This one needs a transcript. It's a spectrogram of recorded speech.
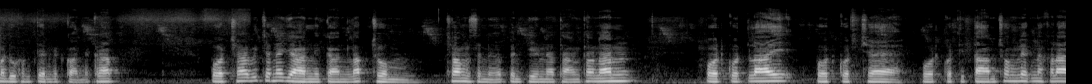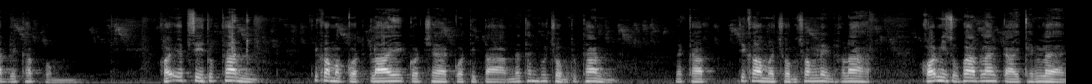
มาดูคำเตือนกันก่อนนะครับ ปรดใช้วิจารณญาณในการรับชมช่องเสนอเป็นเพียงแนวทางเท่านั้น โปรดกดไลค์ โปรดกดแชร์ โปรดกดติดตามช่องเล็กนาคราชด้วยครับผม ขอ FC ทุกท่านที่เข้ามากดไลค์ กดแชร์ กดติดตาม และท่านผู้ชมทุกท่านนะครับ ที่เข้ามาชมช่องเล็กนาคราช ขอให้มีสุขภาพร่างกายแข็งแรง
